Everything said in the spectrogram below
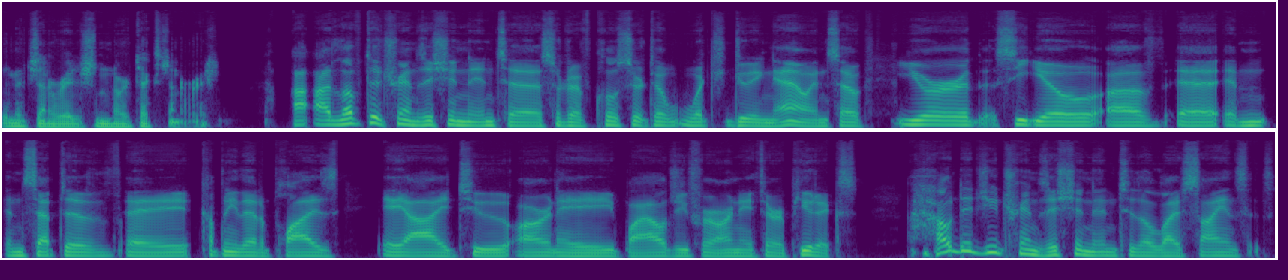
image generation or text generation. I'd love to transition into sort of closer to what you're doing now. And so you're the CEO of uh, Inceptive, a company that applies AI to RNA biology for RNA therapeutics. How did you transition into the life sciences?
